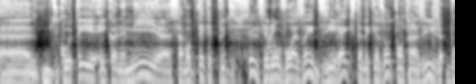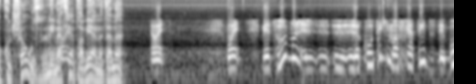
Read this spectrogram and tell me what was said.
euh, du côté économie, euh, ça va peut-être être plus difficile. C'est nos voisins directs, c'est avec eux autres qu'on transige beaucoup de choses, les matières premières notamment. Oui. Oui. Mais tu vois, moi, le, côté qui m'a frappé du débat,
